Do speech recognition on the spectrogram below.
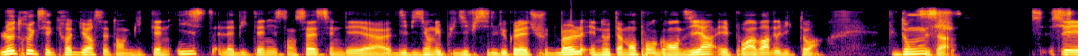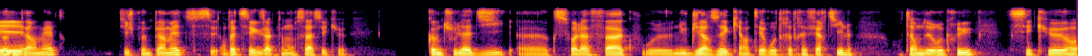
Le truc, c'est que Rutgers est en Big Ten East. La Big Ten East, on sait, c'est une des euh, divisions les plus difficiles du college football, et notamment pour grandir et pour avoir des victoires. Donc, C'est ça. Si je peux me permettre, si je peux me permettre, en fait, c'est exactement ça. C'est que, comme tu l'as dit, euh, que ce soit la fac ou le New Jersey, qui est un terreau très très fertile en termes de recrues, c'est que euh,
